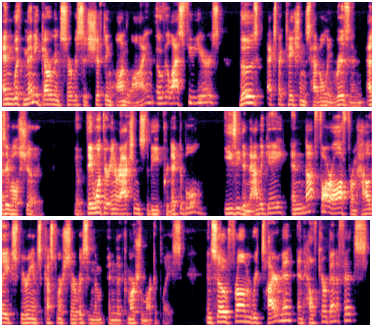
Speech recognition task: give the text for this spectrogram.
And with many government services shifting online over the last few years, those expectations have only risen as they well should. You know, they want their interactions to be predictable, easy to navigate, and not far off from how they experience customer service in the in the commercial marketplace. And so from retirement and healthcare benefits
